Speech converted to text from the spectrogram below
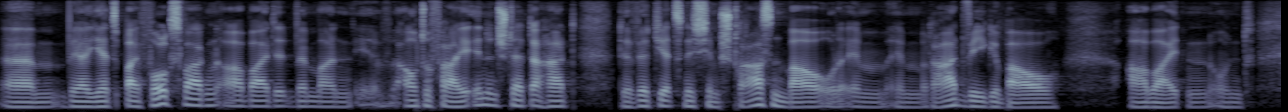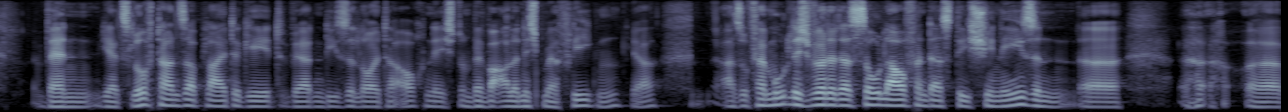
Ähm, wer jetzt bei Volkswagen arbeitet, wenn man äh, autofreie Innenstädte hat, der wird jetzt nicht im Straßenbau oder im, im Radwegebau arbeiten und wenn jetzt Lufthansa pleite geht, werden diese Leute auch nicht. Und wenn wir alle nicht mehr fliegen, ja. Also vermutlich würde das so laufen, dass die Chinesen äh, äh,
